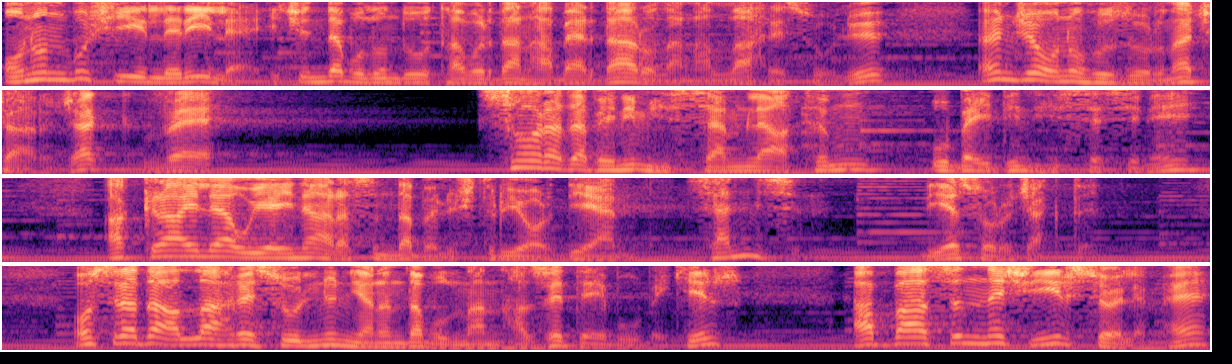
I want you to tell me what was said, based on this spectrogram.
Onun bu şiirleriyle içinde bulunduğu tavırdan haberdar olan Allah Resulü, önce onu huzuruna çağıracak ve sonra da benim hissemle atım Ubeyd'in hissesini Akra ile Uyeyne arasında bölüştürüyor diyen sen misin? diye soracaktı. O sırada Allah Resulü'nün yanında bulunan Hazreti Ebu Bekir, Abbas'ın ne şiir söyleme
